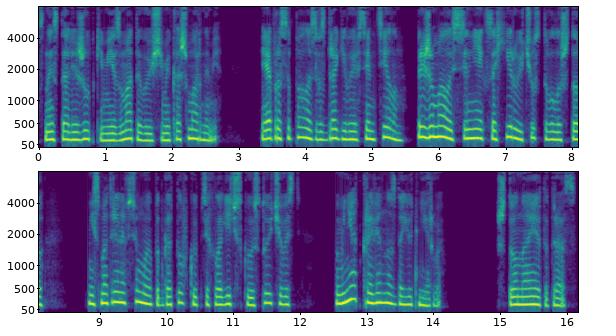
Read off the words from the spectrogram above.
Сны стали жуткими, изматывающими, кошмарными. Я просыпалась, вздрагивая всем телом, прижималась сильнее к Сахиру и чувствовала, что, несмотря на всю мою подготовку и психологическую устойчивость, у меня откровенно сдают нервы. Что на этот раз?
